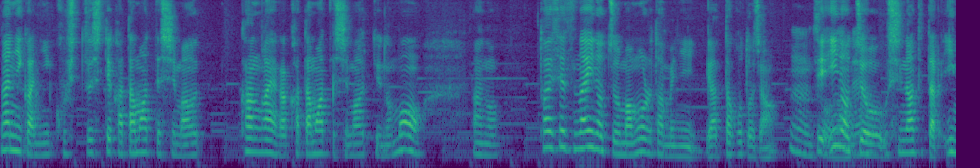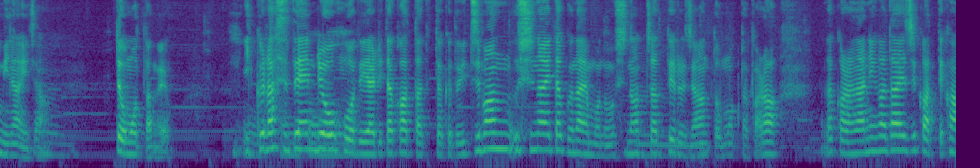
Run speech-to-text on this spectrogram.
何かに固執して固まってしまう考えが固まってしまうっていうのもあの大切な命を守るためにやったことじゃん。で、うんそうだね。命を失ってたら意味ないじゃん、うん。って思ったのよ。いくら自然療法でやりたかったって言ったけど一番失いたくないものを失っちゃってるじゃんと思ったからだから何が大事かって考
